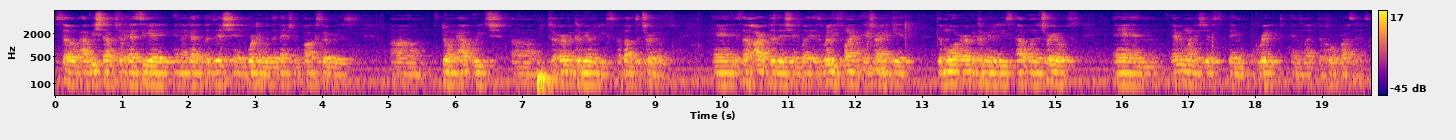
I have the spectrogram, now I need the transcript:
So I reached out to the SCA and I got a position working with the National Park Service um, doing outreach um, to urban communities about the trails. And it's a hard position, but it's really fun and trying to get the more urban communities out on the trails. And everyone has just been great in like the whole process.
